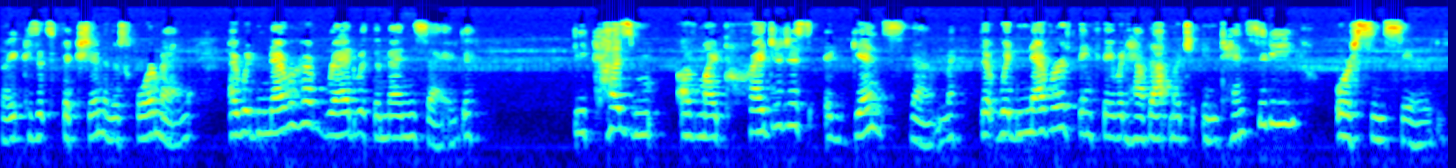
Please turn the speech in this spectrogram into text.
right? Because it's fiction and there's four men. I would never have read what the men said because of my prejudice against them that would never think they would have that much intensity or sincerity.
